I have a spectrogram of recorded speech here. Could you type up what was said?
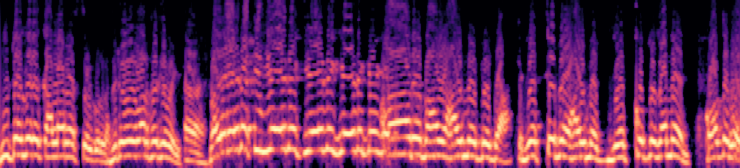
দুটা করে কালার আছে এগুলো। দুটো ব্যবহার থাকে ভাই। ভাই এটা কি এটা কি এটা কি এটা কি আরে ভাই এটা। কত জানেন? কত ভাই?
